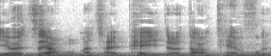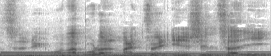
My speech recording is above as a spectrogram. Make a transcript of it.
因为这样我们才配得当天父的子女。我们不能满嘴因信称义，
